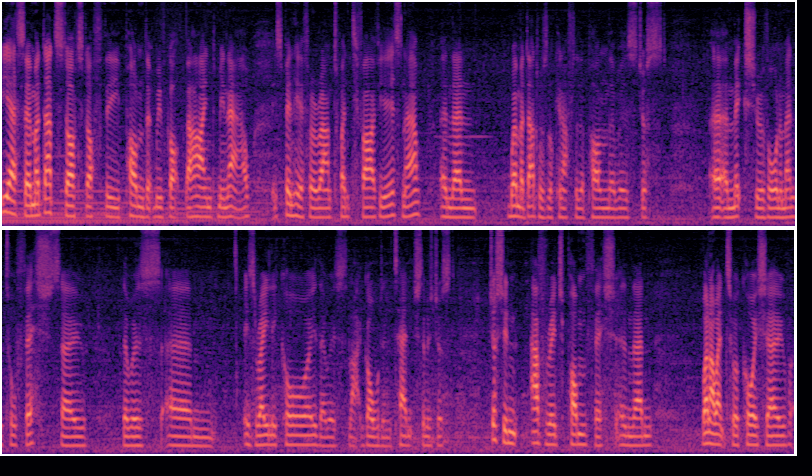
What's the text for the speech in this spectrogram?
Yeah, so my dad started off the pond that we've got behind me now. It's been here for around 25 years now. And then when my dad was looking after the pond, there was just a, a mixture of ornamental fish. So there was um, Israeli koi, there was like golden tench, there was just just an average pond fish. And then when I went to a koi show,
